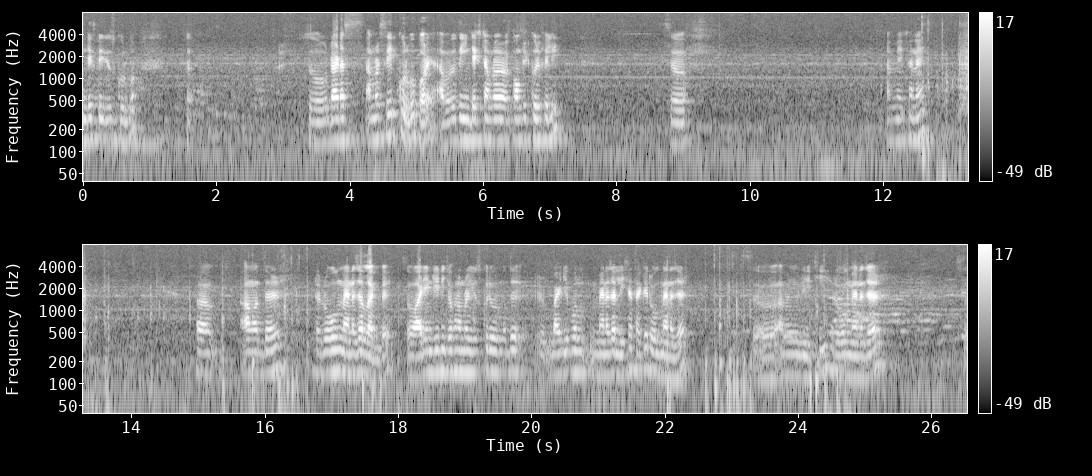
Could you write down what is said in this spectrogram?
ইন্ডেক্স পেজ ইউজ করব। সো ডাটা আমরা সেভ করব পরে, আপাতত ইন্ডেক্সটা আমরা কমপ্লিট করে ফেলি। সো আমি এখানে আমাদের রোল ম্যানেজার লাগবে। তো আইডেন্টিটি যখন আমরা ইউজ করি, ওর মধ্যে বাই ম্যানেজার লেখা থাকে রোল ম্যানেজার তো আমি লিখি রোল ম্যানেজার তো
